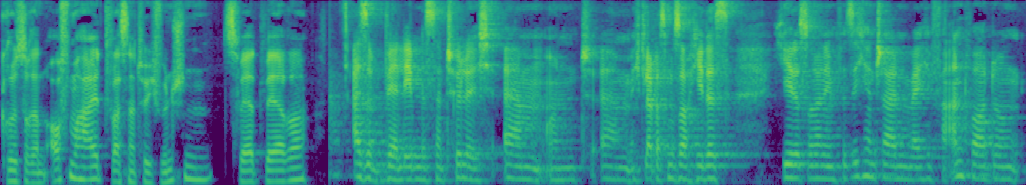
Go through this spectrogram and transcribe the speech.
größeren Offenheit, was natürlich wünschenswert wäre? Also wir erleben das natürlich ähm, und ähm, ich glaube, das muss auch jedes, jedes Unternehmen für sich entscheiden, welche Verantwortung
